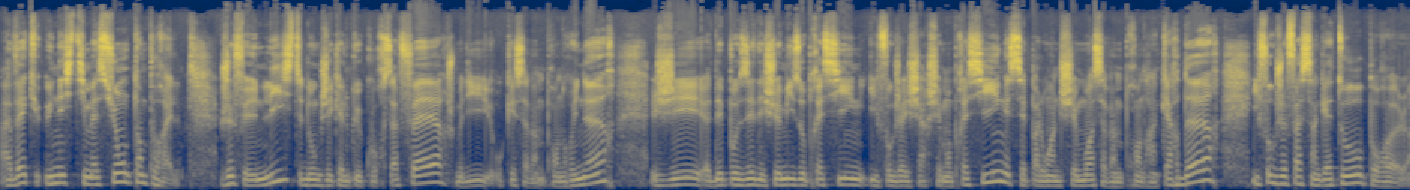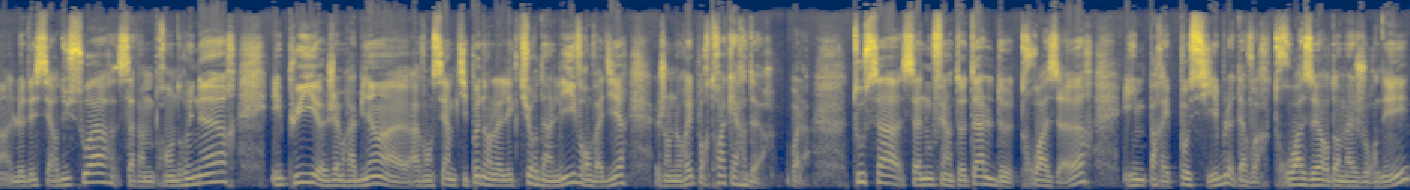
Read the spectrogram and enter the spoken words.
avec une estimation temporelle. Je fais une liste, donc j'ai quelques courses à faire. Je me dis, ok, ça va me prendre une heure. J'ai déposé des chemises au pressing, il faut que j'aille chercher mon pressing. C'est pas loin de chez moi, ça va me prendre un quart d'heure. Il faut que je fasse un gâteau pour euh, le dessert du soir, ça va me prendre une heure. Et puis, euh, j'aimerais bien euh, avancer un petit peu dans la lecture d'un livre, on va dire, j'en aurai pour trois quarts d'heure. Voilà. Tout ça, ça nous fait un total de trois heures. Et il me paraît possible d'avoir trois heures dans ma journée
